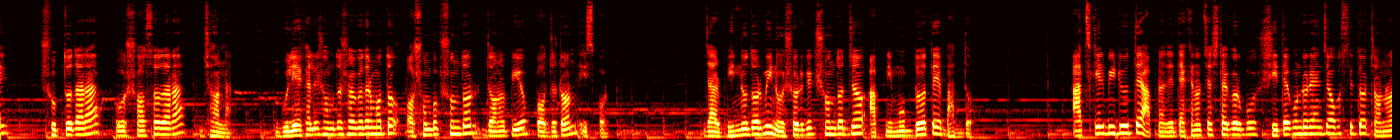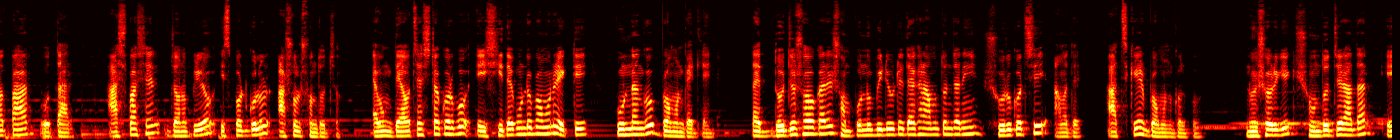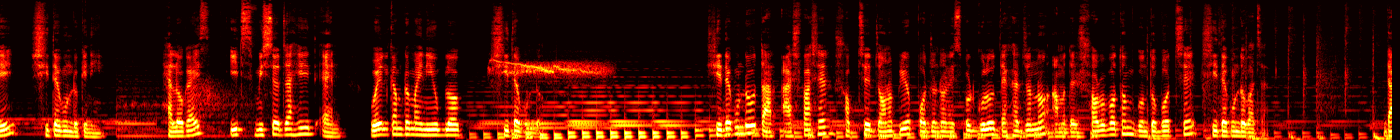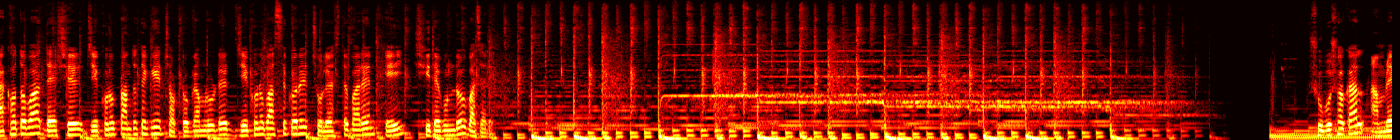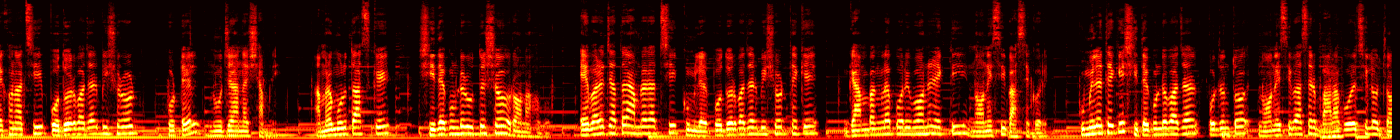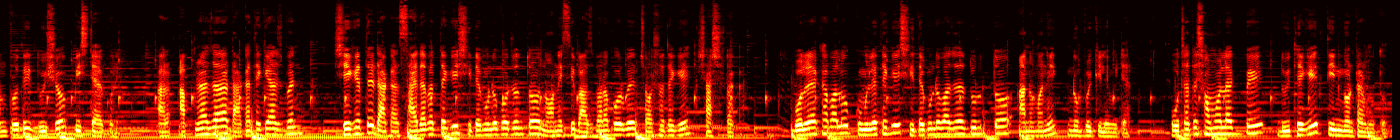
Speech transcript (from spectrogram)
সুপ্তধারা ও শস্যধারা ঝর্ণা, গুলিয়াখালী সমুদ্র সৈকতের মতো অসম্ভব সুন্দর জনপ্রিয় পর্যটন স্পট, যার ভিন্নধর্মী নৈসর্গিক সৌন্দর্য আপনি মুগ্ধ হতে বাধ্য। আজকের ভিডিওতে আপনাদের দেখানোর চেষ্টা করব সীতাকুণ্ড রেঞ্জে অবস্থিত চন্দ্রনাথ পাহাড় ও তার আশপাশের জনপ্রিয় স্পটগুলোর আসল সৌন্দর্য, এবং দেওয়ার চেষ্টা করব এই সীতাকুণ্ড ভ্রমণের একটি পূর্ণাঙ্গ ভ্রমণ গাইডলাইন তাই ধৈর্য সহকারে সম্পূর্ণ ভিডিওটি দেখার আমন্ত্রণ জানিয়ে শুরু করছি আমাদের আজকের ভ্রমণ গল্প। নৈসর্গিক সৌন্দর্যের আধার এই সীতাকুণ্ডকে নিয়ে। Hello guys it's mister Zahid and welcome to my new blog Sitakunda. Sitakunda তার আশপাশের সবচেয়ে জনপ্রিয় পর্যটন স্পটগুলো দেখার জন্য আমাদের সর্বপ্রথম গন্তব্য হচ্ছে সীতাকুণ্ড বাজার। ঢাকা অথবা দেশের যে কোনো প্রান্ত থেকে চট্টগ্রাম রোডের যে কোনো বাসে করে চলে আসতে পারেন এই সীতাকুণ্ড বাজারে। শুভ সকাল, আমরা এখন আছি পদুয়ার বাজার বিশ্ব রোড, হোটেল নুজাহানের সামনে। আমরা মূলত আজকে সীতাকুণ্ডের উদ্দেশ্য রওনা হব। এবারে যাত্রায় আমরা যাচ্ছি কুমিল্লার পদুয়ার বাজার বিশ্ব রোড থেকে গ্রাম বাংলা পরিবহনের একটি নন এসি বাসে করে। কুমিল্লা থেকে সীতাকুণ্ড বাজার পর্যন্ত নন এসি বাসের ভাড়া পড়েছিল জনপ্রতি দুইশো বিশ টাকা করে। আর আপনারা যারা ঢাকা থেকে আসবেন, সেক্ষেত্রে ঢাকার সায়দাবাদ থেকে সীতাকুণ্ড পর্যন্ত নন এসি বাস ভাড়া পড়বে ছশো থেকে সাতশো টাকা। বলে রাখা ভালো, কুমিল্লা থেকে সীতাকুণ্ড বাজারের দূরত্ব আনুমানিক নব্বই কিলোমিটার। পৌঁছাতে সময় লাগবে দুই থেকে তিন ঘণ্টার মতো।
